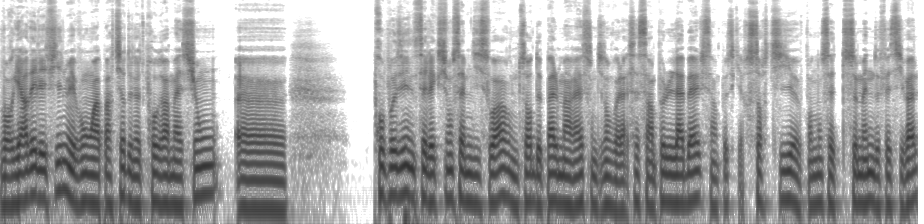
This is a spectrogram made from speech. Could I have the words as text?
ils vont regarder les films et vont à partir de notre programmation euh, proposer une sélection samedi soir, une sorte de palmarès en disant voilà, ça c'est un peu le label, c'est un peu ce qui est ressorti pendant cette semaine de festival.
